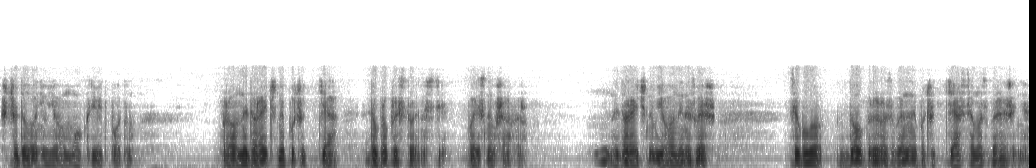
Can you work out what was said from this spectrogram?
що долоні в нього мокрі від поту. Про недоречне почуття добропристойності, пояснив шафер. Недоречним його не назвеш. Це було добре розвинене почуття самозбереження,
